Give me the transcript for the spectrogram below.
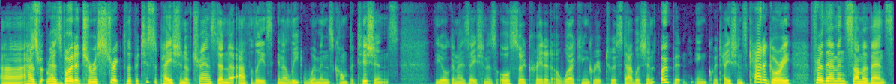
Uh, has has voted to restrict the participation of transgender athletes in elite women's competitions. The organisation has also created a working group to establish an open, in quotations, category for them in some events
